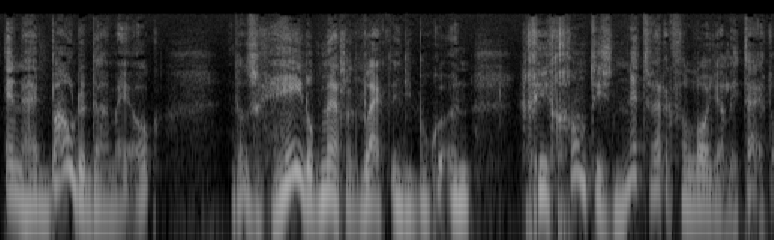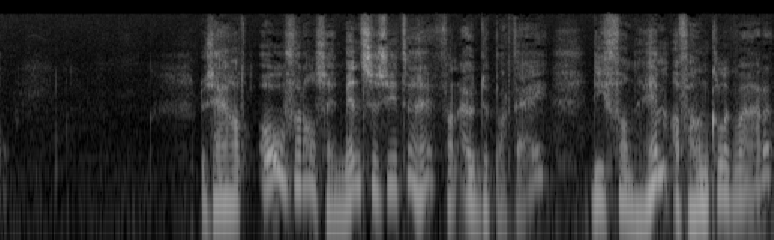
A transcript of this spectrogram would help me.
En hij bouwde daarmee ook, dat is heel opmerkelijk blijkt in die boeken, een gigantisch netwerk van loyaliteit op. Dus hij had overal zijn mensen zitten hè, vanuit de partij. die van hem afhankelijk waren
